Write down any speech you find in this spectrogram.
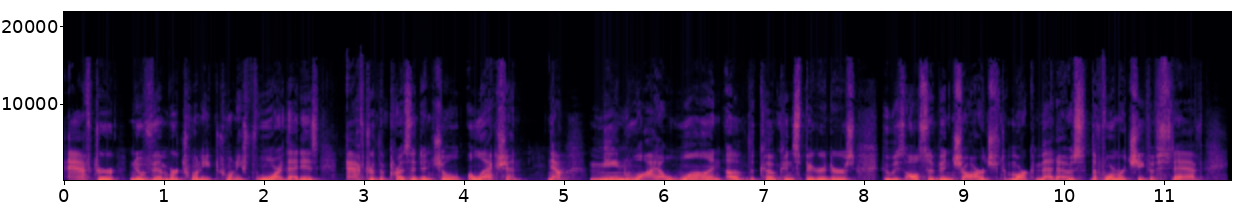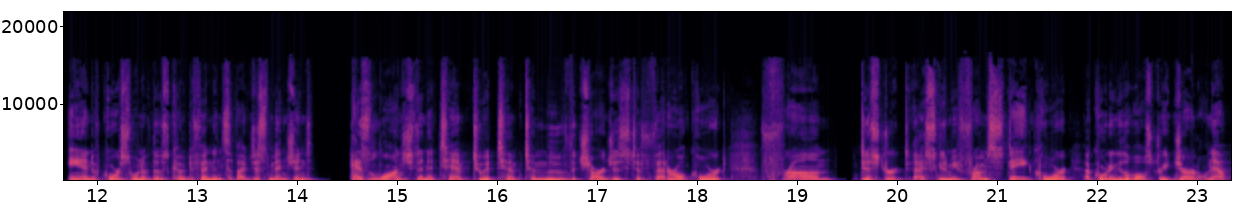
after November 2024, that is, after the presidential election. Now, meanwhile, one of the co conspirators who has also been charged, Mark Meadows, the former chief of staff, and of course one of those co defendants, that I've just mentioned, has launched an attempt to attempt to move the charges to federal court from district, uh, excuse me, from state court, according to the Wall Street Journal. Now,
